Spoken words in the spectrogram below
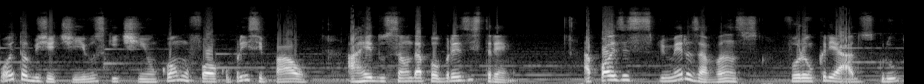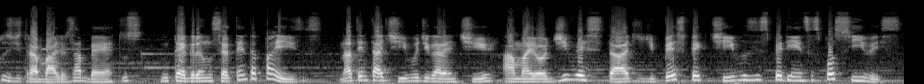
Oito objetivos que tinham como foco principal a redução da pobreza extrema, Após esses primeiros avanços, foram criados grupos de trabalhos abertos, integrando 70 países, na tentativa de garantir a maior diversidade de perspectivas e experiências possíveis.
